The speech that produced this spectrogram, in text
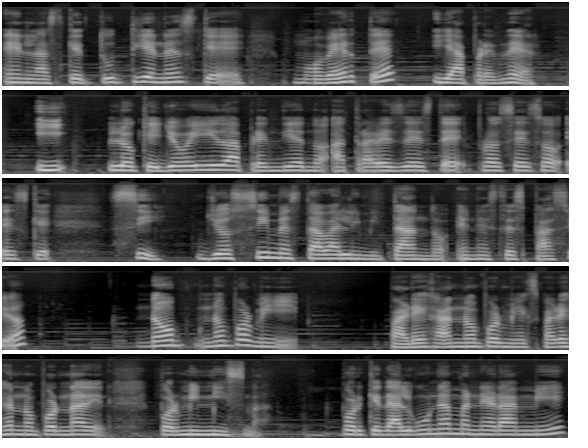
en las que tú tienes que moverte y aprender. Y lo que yo he ido aprendiendo a través de este proceso es que sí, yo sí me estaba limitando en este espacio, no, no por mi no por mi expareja, no por nadie, por mí misma. Porque de alguna manera a mí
